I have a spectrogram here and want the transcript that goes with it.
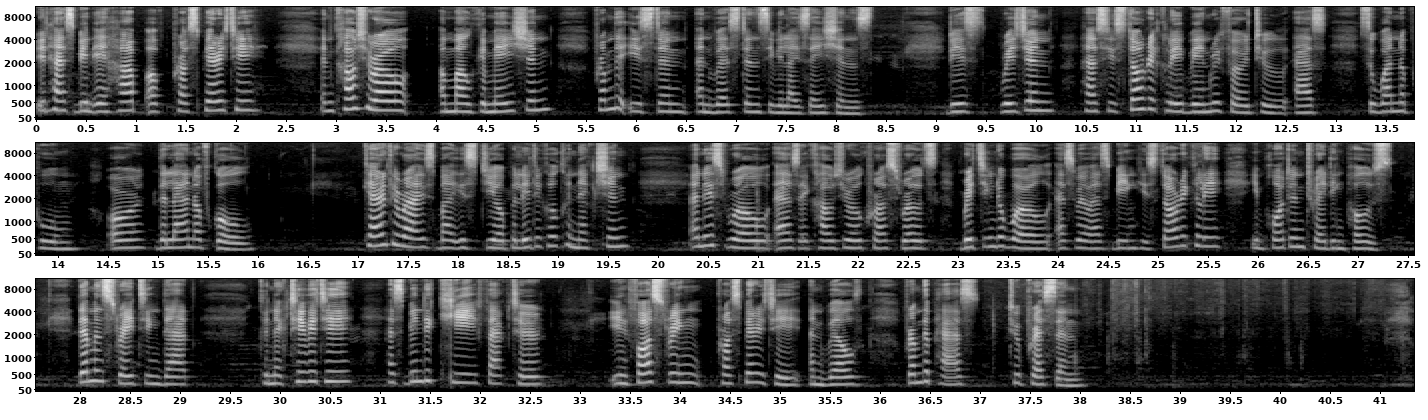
It has been a hub of prosperity and cultural amalgamation from the Eastern and Western civilizations. This region has historically been referred to as Suvarnabhumi or the land of gold, characterized by its geopolitical connection and its role as a cultural crossroads bridging the world as well as being historically important trading posts, demonstrating that connectivity has been the key factor in fostering prosperity and wealth from the past to present.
